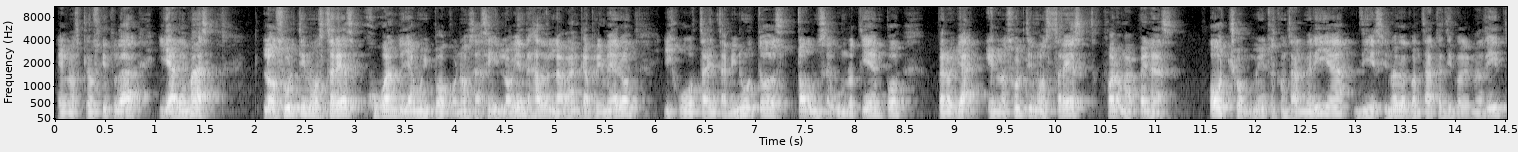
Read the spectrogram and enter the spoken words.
en los que es titular y además los últimos tres jugando ya muy poco, ¿no? O sea, sí, lo habían dejado en la banca primero y jugó 30 minutos, todo un segundo tiempo, pero ya en los últimos tres fueron apenas 8 minutos contra Almería, 19 contra Atlético de Madrid,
